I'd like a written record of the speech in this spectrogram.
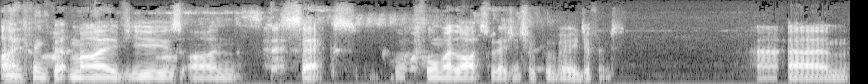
I think that my views on sex for my last relationship were very different. Um,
